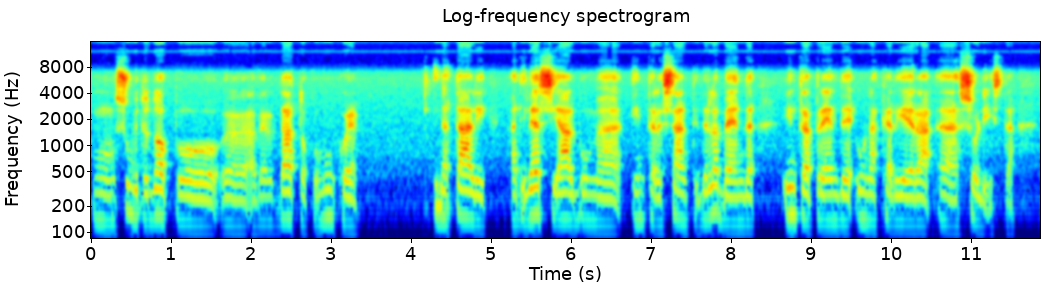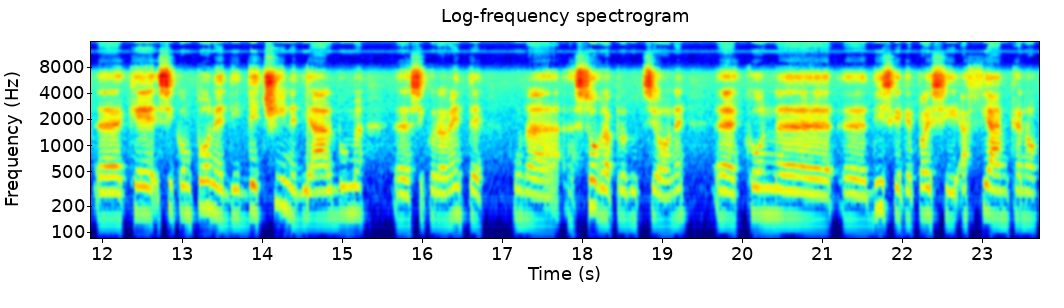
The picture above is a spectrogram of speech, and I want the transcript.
mh, subito dopo aver dato comunque i natali a diversi album interessanti della band, intraprende una carriera eh, solista eh, che si compone di decine di album, eh, sicuramente una sovrapproduzione eh, con eh, eh, dischi che poi si affiancano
